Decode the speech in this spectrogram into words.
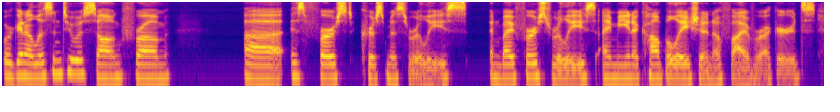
we're gonna listen to a song from uh, his first Christmas release, and by first release, I mean a compilation of five records.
